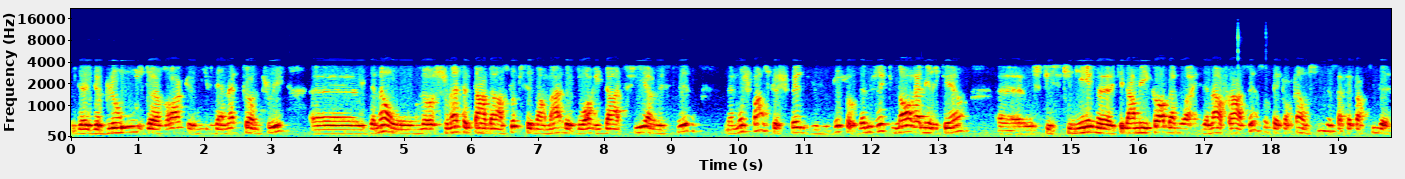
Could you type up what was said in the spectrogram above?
de, blues, de rock, évidemment de country. Euh, évidemment, on, a souvent cette tendance-là, puis c'est normal de devoir identifier un style. Mais moi, je pense que je fais du, de la musique nord-américaine euh, ce, qui, ce qui vient qui est dans mes cordes à moi. Évidemment, en français, ça c'est important aussi, ça fait partie de,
